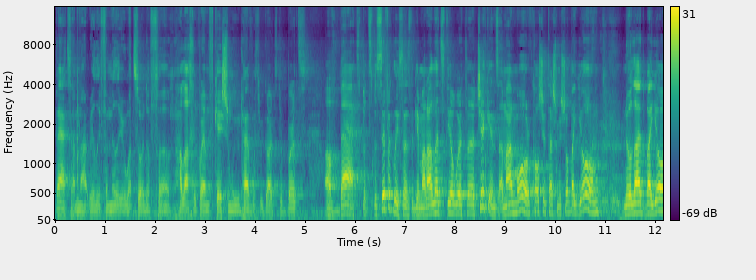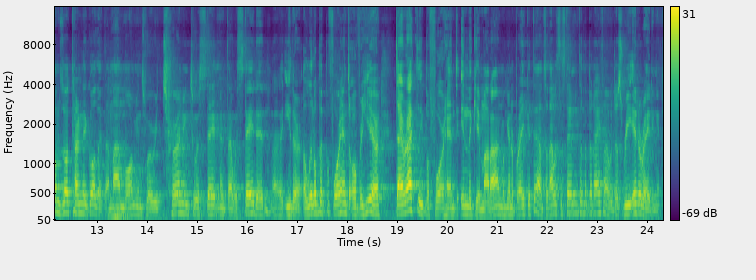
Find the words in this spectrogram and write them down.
Bats, I'm not really familiar what sort of uh, halachic ramification we would have with regards to births of bats, but specifically says the Gemara, let's deal with uh, chickens. Amar mor kol bayom Nolad bayom zot tarnegolet. Amal mor means we're returning to a statement that was stated uh, either a little bit beforehand or over here, directly beforehand in the Gemara, and we're going to break it down. So that was the statement in the Beraita. We're just reiterating it.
